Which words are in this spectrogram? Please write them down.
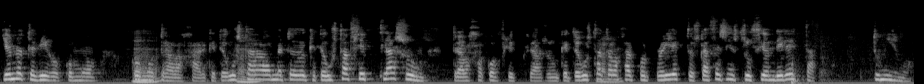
Yo no te digo cómo, cómo trabajar, que te gusta método, que te gusta Flip Classroom, trabaja con Flip Classroom, que te gusta trabajar por proyectos, que haces instrucción directa, tú mismo.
